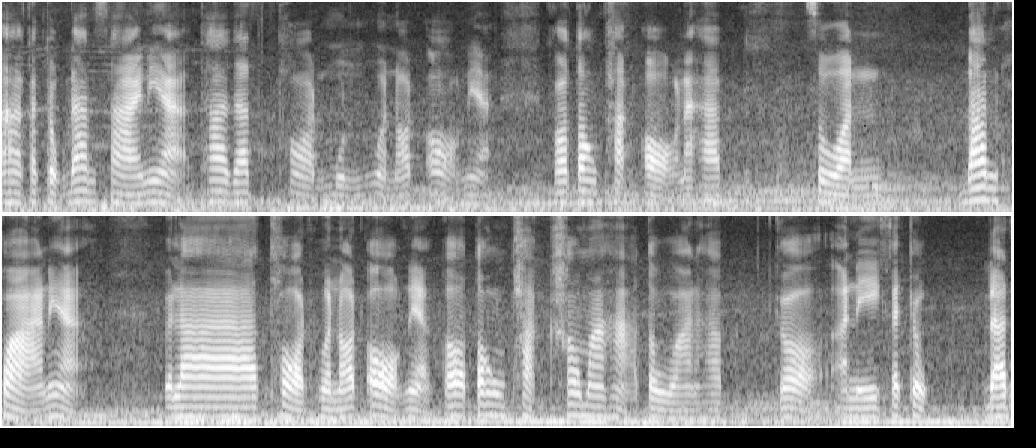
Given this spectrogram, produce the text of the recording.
อกระจกด้านซ้ายเนี่ยถ้าจะถอดหมุนหัวน็อตออกเนี่ยก็ต้องผลักออกนะครับ ส่วนด้านขวาเนี่ยเวลาถอดหัวน็อตออกเนี่ยก็ต้องผลักเข้ามาหาตัวนะครับ ก็อันนี้กระจกด้าน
